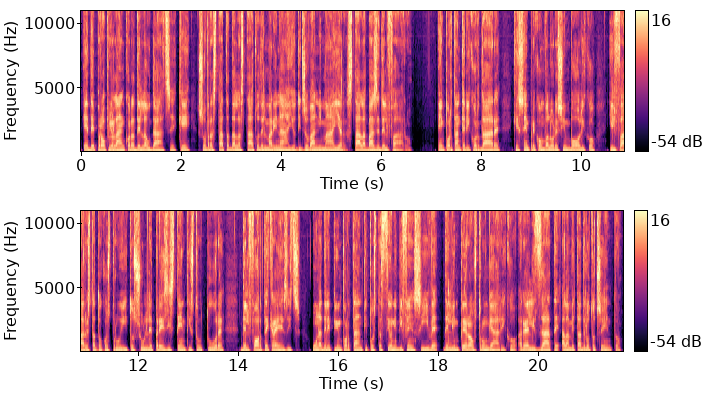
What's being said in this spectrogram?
Ed è proprio l'ancora dell'audace che, sovrastata dalla statua del marinaio di Giovanni Maier, sta alla base del faro. È importante ricordare che, sempre con valore simbolico, il faro è stato costruito sulle preesistenti strutture del Forte Kresic, una delle più importanti postazioni difensive dell'impero austro-ungarico realizzate alla metà dell'Ottocento.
